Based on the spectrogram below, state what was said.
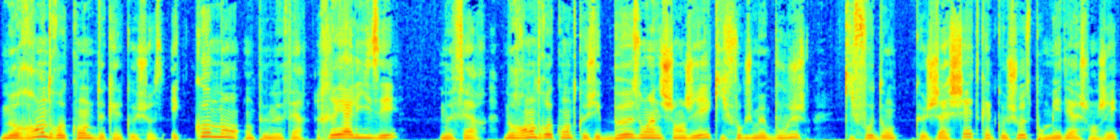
me rendre compte de quelque chose. Et comment on peut me faire réaliser, me faire me rendre compte que j'ai besoin de changer, qu'il faut que je me bouge, qu'il faut donc que j'achète quelque chose pour m'aider à changer?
